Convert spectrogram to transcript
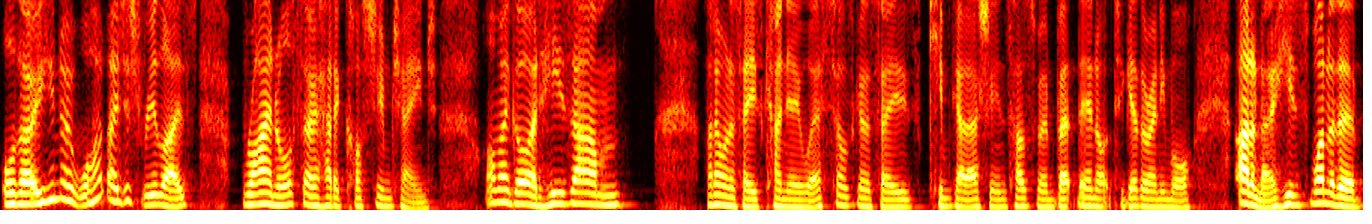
Although, you know what? I just realized Rhian also had a costume change. Oh my God, he's, um, I don't want to say he's Kanye West. I was going to say he's Kim Kardashian's husband, but they're not together anymore. I don't know. He's one of the,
